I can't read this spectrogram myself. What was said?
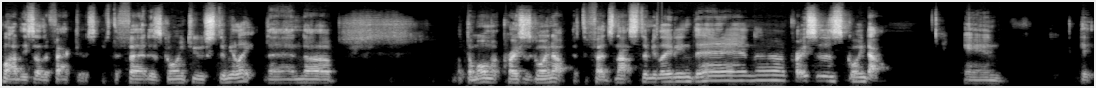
lot of these other factors. If the Fed is going to stimulate, then uh, at the moment price is going up. If the Fed's not stimulating, then uh, price is going down. And it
